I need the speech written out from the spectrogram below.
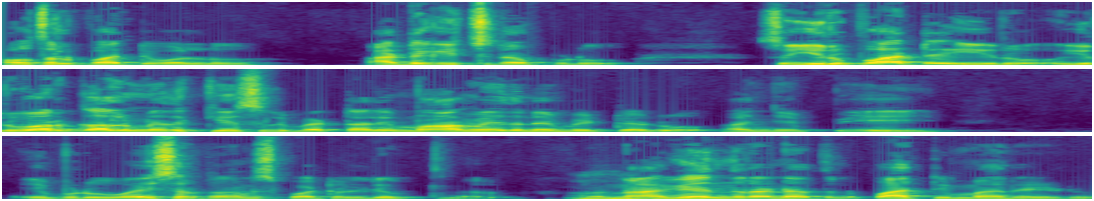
అవతల పార్టీ వాళ్ళు అడ్డగిచ్చినప్పుడు సో ఇరు పార్టీ ఇరు ఇరు వర్గాల మీద కేసులు పెట్టాలి మా మీదనే పెట్టాడు అని చెప్పి ఇప్పుడు వైఎస్ఆర్ కాంగ్రెస్ పార్టీ వాళ్ళు చెప్తున్నారు నాగేంద్ర అని అతను పార్టీ మారాడు.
